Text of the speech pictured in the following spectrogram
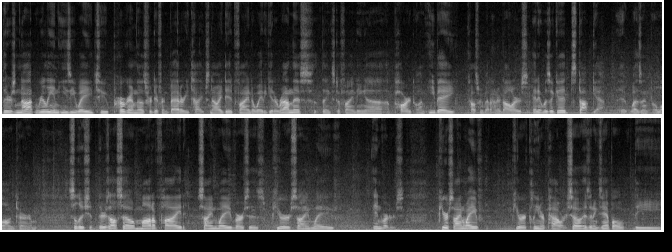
There's not really an easy way to program those for different battery types. Now I did find a way to get around this thanks to finding a, a part on eBay. It cost me about $100 and it was a good stopgap. It wasn't a long-term solution. There's also modified sine wave versus pure sine wave inverters. Pure sine wave, pure cleaner power. So as an example, the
